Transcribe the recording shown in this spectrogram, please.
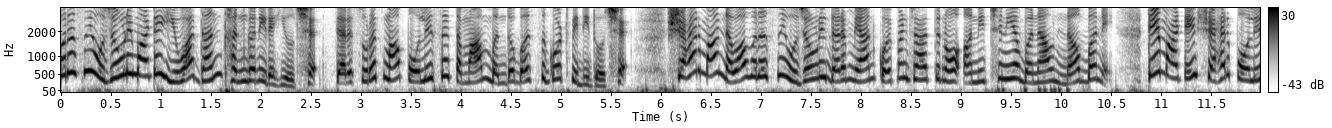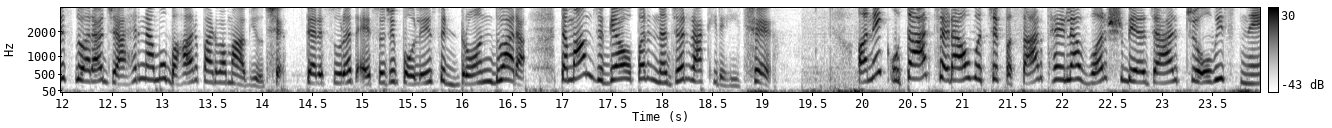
વર્ષની ઉજવણી માટે યુવા ધન થનગની રહ્યું છે. ત્યારે સુરતમાં પોલીસે તમામ બંદોબસ્ત ગોઠવી દીધો છે. શહેરમાં નવા વર્ષની ઉજવણી દરમિયાન કોઈપણ જાતનો અનિચ્છનીય બનાવ ન બને. તે માટે શહેર પોલીસ દ્વારા જાહેરનામું બહાર પાડવામાં આવ્યું છે. ત્યારે સુરત એસઓજી પોલીસ ડ્રોન દ્વારા તમામ જગ્યાઓ પર નજર રાખી રહી છે. અનેક ઉતાર ચઢાવ વચ્ચે પસાર થયેલા વર્ષ બે હજાર ચોવીસને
